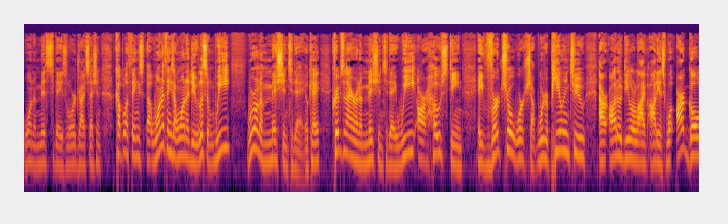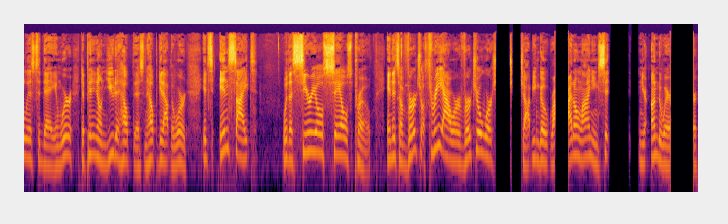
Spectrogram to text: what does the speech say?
want to miss today's Laura Drive session. A couple of things. Uh, one of the things I want to do. Listen, we we're on a mission today. Okay, Cribbs and I are on a mission today. We are hosting a virtual workshop. We're appealing to our Auto Dealer Live audience. What our goal is today, and we're depending on you to help this and help get out the word. It's insight with a serial sales pro, and it's a virtual three hour virtual workshop. You can go right, right online. You can sit in your underwear If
